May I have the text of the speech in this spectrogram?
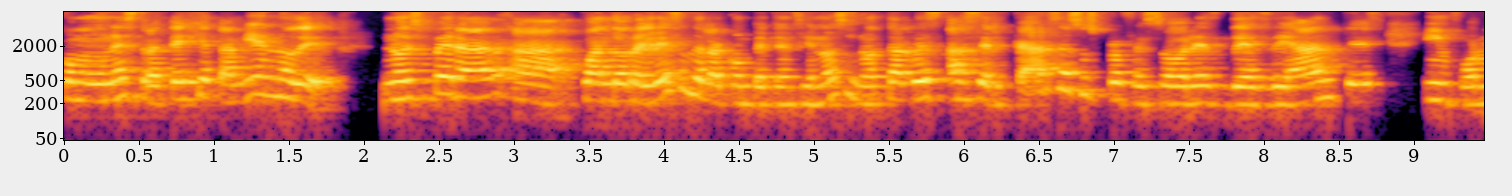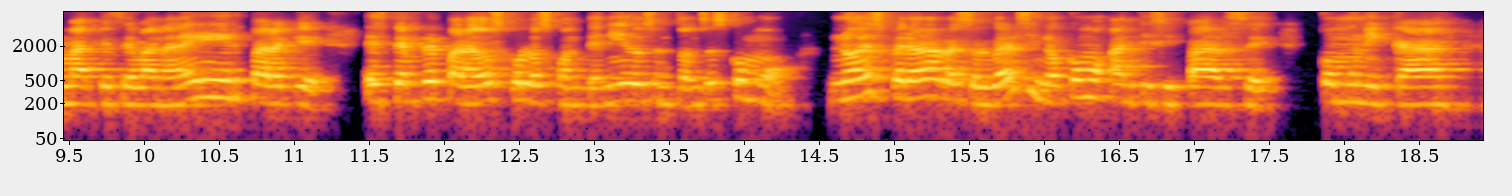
como una estrategia también, ¿no? De no esperar a cuando regresen de la competencia, ¿no? Sino tal vez acercarse a sus profesores desde antes, informar que se van a ir para que estén preparados con los contenidos. Entonces, como no esperar a resolver, sino como anticiparse, comunicar,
